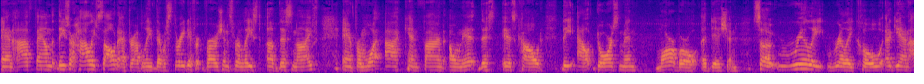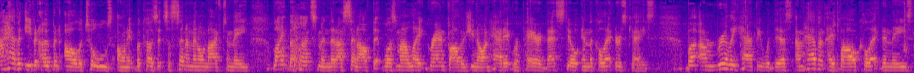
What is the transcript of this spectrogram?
And I found that these are highly sought after. I believe there was three different versions released of this knife. And from what I can find on it, this is called the Outdoorsman Marlboro edition. So really, really cool. Again, I haven't even opened all the tools on it because it's a sentimental knife to me. Like the Huntsman that I sent off that was my late grandfather's, you know, and had it repaired. That's still in the collector's case. But I'm really happy with this. I'm having a ball collecting these.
